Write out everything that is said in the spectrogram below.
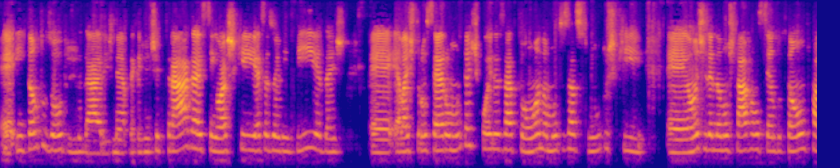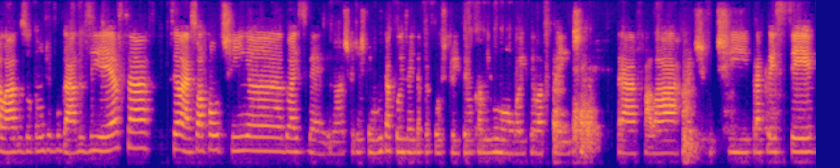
é, em tantos outros lugares, né, para que a gente traga, assim, eu acho que essas Olimpíadas é, elas trouxeram muitas coisas à tona, muitos assuntos que é, antes ainda não estavam sendo tão falados ou tão divulgados, e essa, sei lá, é só a pontinha do iceberg. Eu acho que a gente tem muita coisa ainda para construir, tem um caminho longo aí pela frente para falar, para discutir, para crescer,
